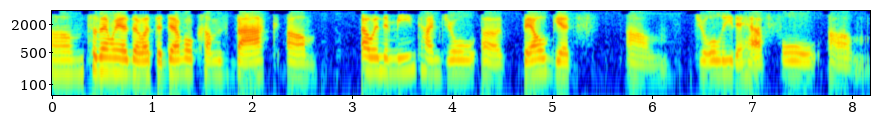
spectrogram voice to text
Um, so then we had the what the devil comes back. Um, oh, in the meantime, Joel uh, Belle gets um, Julie to have full um,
